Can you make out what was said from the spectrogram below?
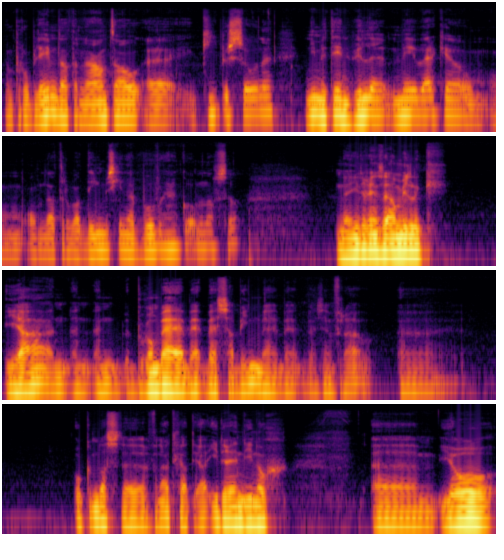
een probleem dat er een aantal eh keypersonen niet meteen willen meewerken, om, om, omdat er wat dingen misschien naar boven gaan komen of zo. Nee, iedereen zei onmiddellijk ja. En, en, en het begon bij, bij, bij Sabine, bij, bij, bij zijn vrouw. Ook omdat ze ervan uitgaat, ja, iedereen die nog Jo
